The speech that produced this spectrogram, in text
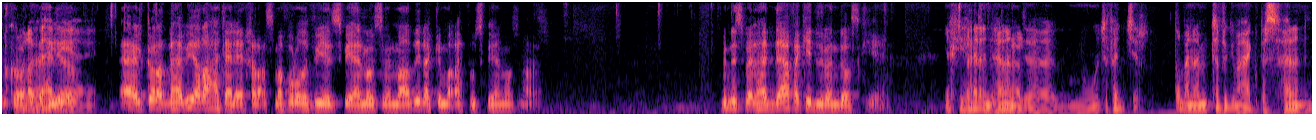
الكرة الذهبية. يعني. آه، الكرة الذهبية راحت عليه خلاص. المفروض يفوز فيها الموسم الماضي لكن ما راح يفوز فيها الموسم هذا. بالنسبة للهداف أكيد ليفاندوسكي يعني. يا أخي هالاند هالاند متفجر. طبعا أنا متفق معك بس هالاند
